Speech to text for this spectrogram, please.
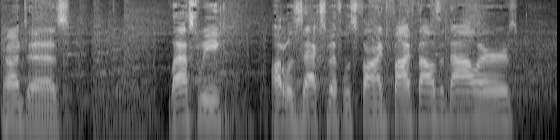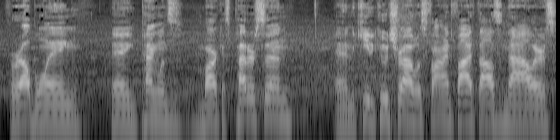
Hunt as last week, Ottawa's Zack Smith was fined $5,000 for elbowing Penguins Marcus Pettersson, and Nikita Kucherov was fined $5,000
